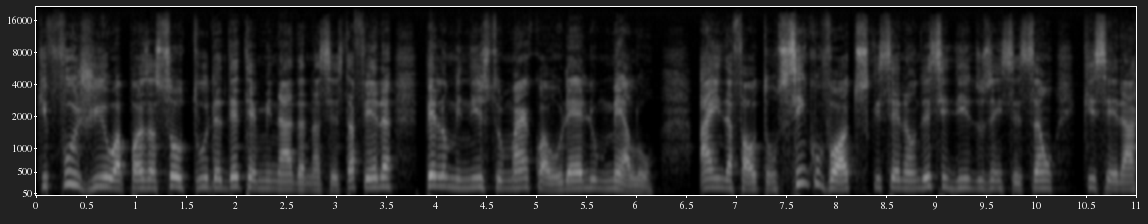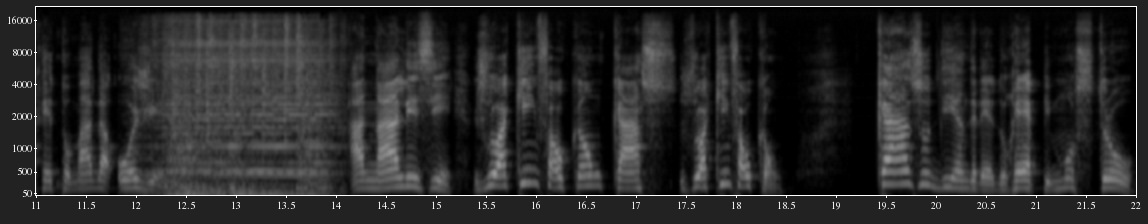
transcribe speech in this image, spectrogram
que fugiu após a soltura determinada na sexta-feira pelo ministro Marco Aurélio Melo. Ainda faltam cinco votos que serão decididos em sessão que será retomada hoje. Análise Joaquim Falcão. Joaquim Falcão. Caso de André do Rep mostrou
